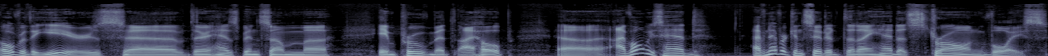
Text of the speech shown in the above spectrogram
over the years uh, there has been some improvement, I hope. Uh, I've always had, I've never considered that I had a strong voice.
